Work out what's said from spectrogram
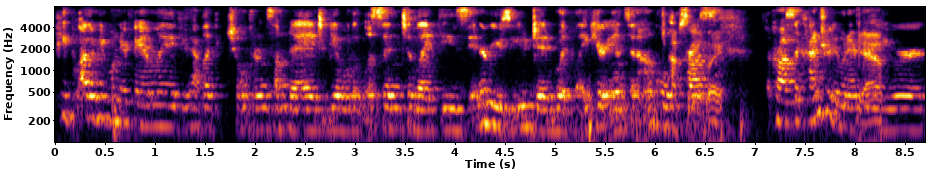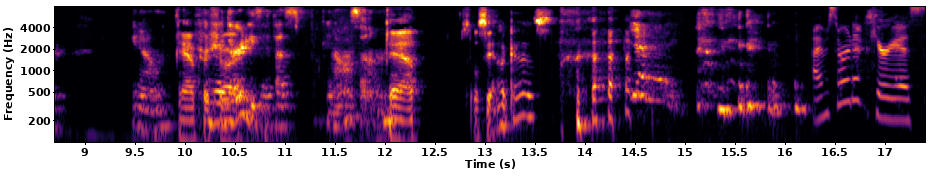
people, other people in your family, if you have like children someday, to be able to listen to like these interviews that you did with like your aunts and uncles Absolutely. across across the country whenever Yeah. you were, you know, Yeah, for in sure. your thirties. Like, that's fucking awesome. Yeah. So we'll see how it goes. Yay! I'm sort of curious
